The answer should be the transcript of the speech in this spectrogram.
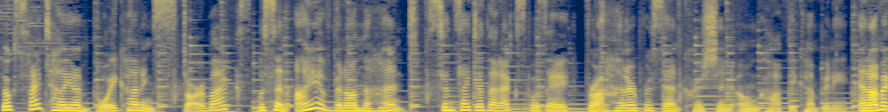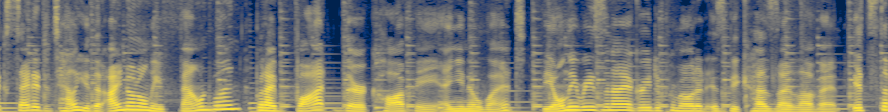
Folks, did I tell you I'm boycotting Starbucks? Listen, I have been on the hunt since I did that expose for a 100% Christian owned coffee company. And I'm excited to tell you that I not only found one, but I bought their coffee. And you know what? The only reason I agreed to promote it is because I love it. It's the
